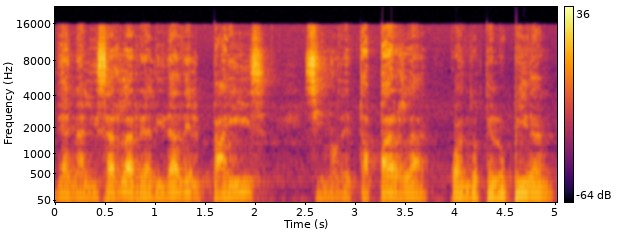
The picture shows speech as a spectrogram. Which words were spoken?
de analizar la realidad del país, sino de taparla cuando te lo pidan.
